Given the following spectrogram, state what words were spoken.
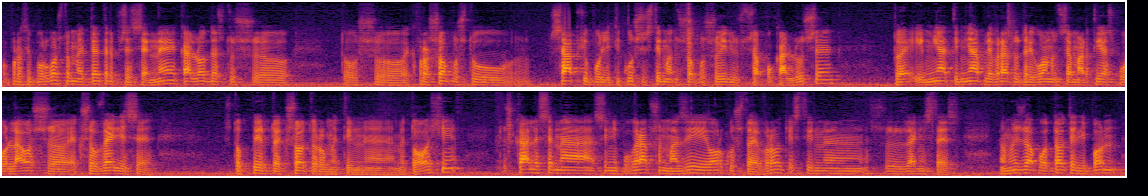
ο Πρωθυπουργός το μετέτρεψε σε ναι, καλώντας τους ε, τους εκπροσώπους του σάπιου πολιτικού συστήματος όπως ο ίδιος τους αποκαλούσε, το, η μια, τη μια πλευρά του τριγώνου της αμαρτίας που ο λαός ε, εξοβέλησε στο πύρ εξώτερο με, την, ε, με το όχι, τους κάλεσε να συνυπογράψουν μαζί όρκους στο ευρώ και στην, ε, στους δανειστές. Νομίζω από τότε λοιπόν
